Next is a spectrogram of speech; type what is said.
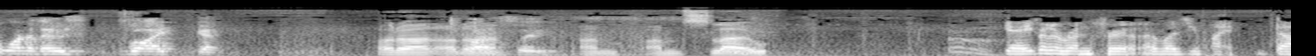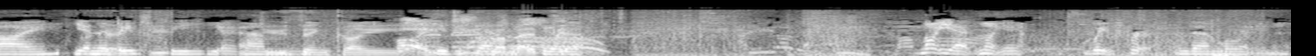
one of those ride go Hold on, hold run on. through. I'm I'm slow. Yeah, you gotta run for it, otherwise you might die. Yeah, and Okay, they do you- basically, um, Do you think I Right. need to use my Yeah. medkit? Not yet, not yet. Wait for it, and then we'll let you know.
